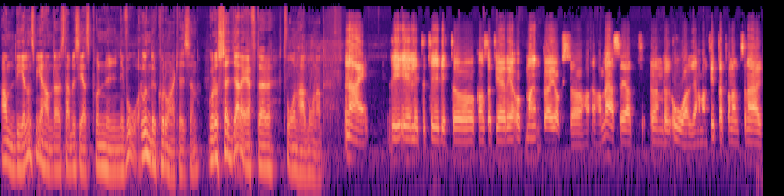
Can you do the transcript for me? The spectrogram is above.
andelen som e-handlare stabiliseras på en ny nivå under coronakrisen. Går det att säga det efter två och en halv månad? Nej, det är lite tidigt att konstatera det och man bör ju också ha med sig att under åren, om man tittar på något sån här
